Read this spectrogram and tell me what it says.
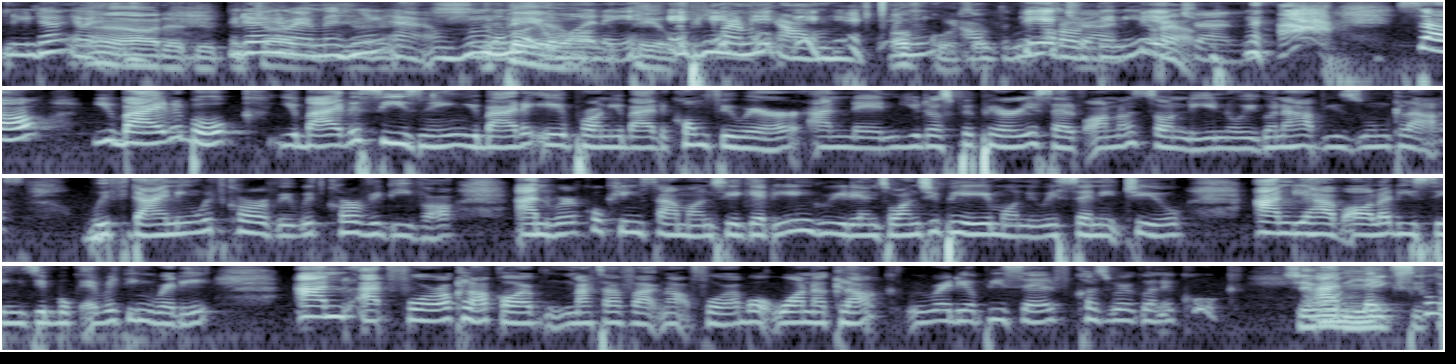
na. You don't even- Uh, the- the- the you don't charges, even- yeah. yeah. The. About the paywall, money. the paywall. People me, Of course, of Patreon, Patreon. so you buy the book, you buy the seasoning, you buy the apron, you buy the comfy wear, and then you just prepare yourself on a Sunday. You know, you're gonna have your Zoom class with dining with Curvy, with Curvy Diva, and we're cooking salmon. So you get the ingredients. Once you pay your money, we send it to you, and you have all of these things. You book everything ready, and at four o'clock, or matter of fact, not four, about one o'clock, we ready up yourself because we're gonna cook. So you And wouldn't let's mix it cook.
